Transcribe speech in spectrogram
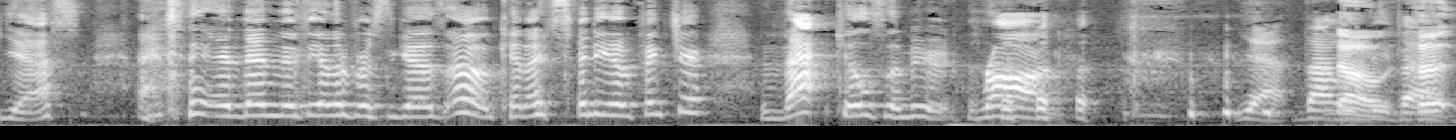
yes, and then if the other person goes, "Oh, can I send you a picture?" That kills the mood. Wrong. yeah, that no, would be bad. the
